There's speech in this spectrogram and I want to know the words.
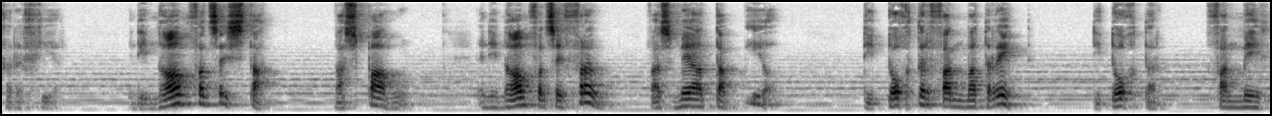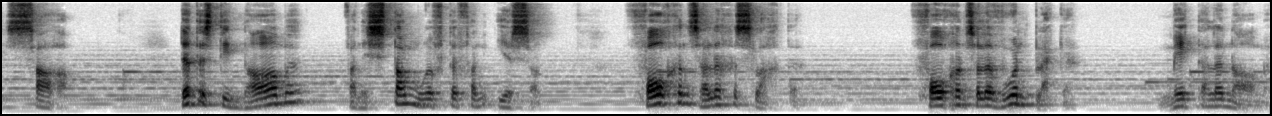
geregeer. En die naam van sy stad was Pahon en die naam van sy vrou was Mehatabeel, die dogter van Matred, die dogter van Mesahab. Dit is die name van die stamhoofde van Esau volgens hulle geslagte volgens hulle woonplekke met hulle name.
